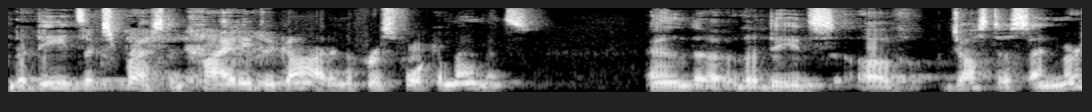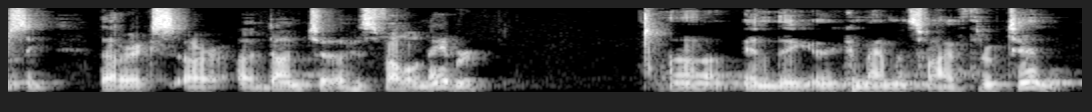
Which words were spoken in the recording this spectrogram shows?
The deeds expressed in piety to God in the first four commandments, and uh, the deeds of justice and mercy that are, ex- are uh, done to his fellow neighbor uh, in the commandments 5 through 10.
